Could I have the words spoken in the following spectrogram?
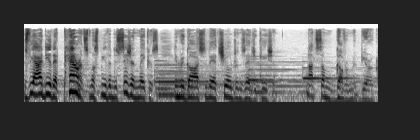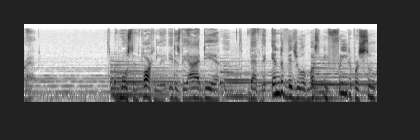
is the idea that parents must be the decision makers in regards to their children's education, not some government bureaucrat. But most importantly, it is the idea that the individual must be free to pursue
